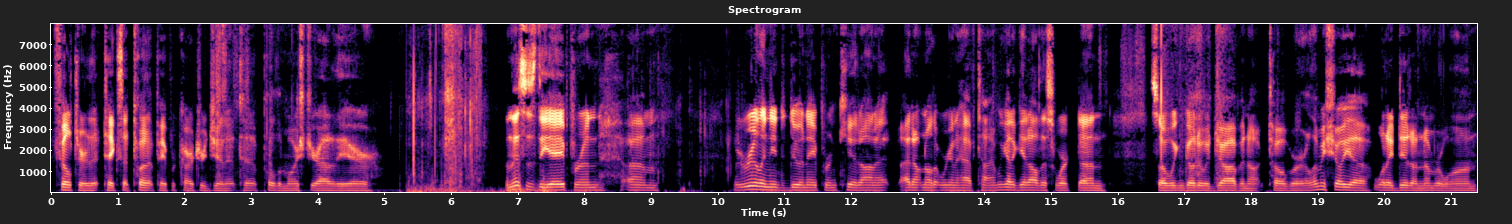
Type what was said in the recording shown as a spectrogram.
filter that takes a toilet paper cartridge in it to pull the moisture out of the air. And this is the apron. Um, we really need to do an apron kit on it. I don't know that we're going to have time. We got to get all this work done so we can go to a job in October. Let me show you what I did on number one.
